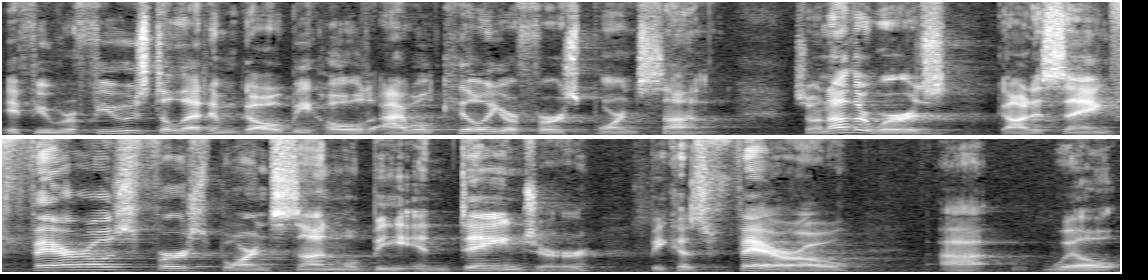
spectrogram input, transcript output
If you refuse to let him go, behold, I will kill your firstborn son. So, in other words, God is saying Pharaoh's firstborn son will be in danger because Pharaoh uh, will,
